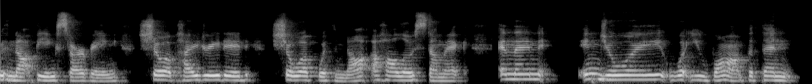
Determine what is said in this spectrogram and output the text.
with not being starving, show up hydrated, show up with not a hollow stomach, and then enjoy what you want, but then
